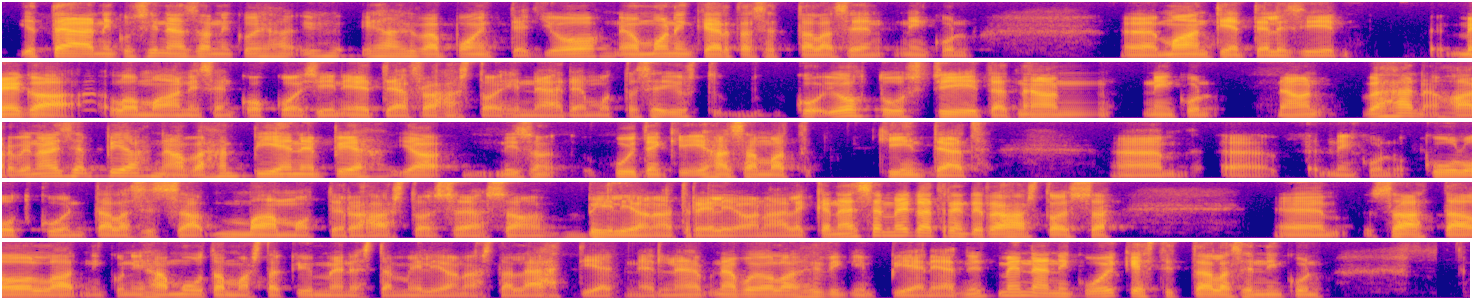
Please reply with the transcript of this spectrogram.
ja, tämä niin kuin sinänsä on niin kuin ihan, ihan hyvä pointti, että joo, ne on moninkertaiset tällaiseen niin kuin, maantieteellisiin megalomaanisen kokoisiin ETF-rahastoihin nähden, mutta se just johtuu siitä, että nämä on niin kuin Nämä on vähän harvinaisempia, nämä on vähän pienempiä ja niissä on kuitenkin ihan samat kiinteät ää, ää, niin kuin kulut kuin tällaisissa mammottirahastoissa, joissa on biljoona triljoonaa. Eli näissä megatrendirahastoissa ää, saattaa olla niin kuin ihan muutamasta kymmenestä miljoonasta lähtien, eli nämä, nämä voi olla hyvinkin pieniä. nyt mennään niin kuin oikeasti tällaisen niin kuin,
